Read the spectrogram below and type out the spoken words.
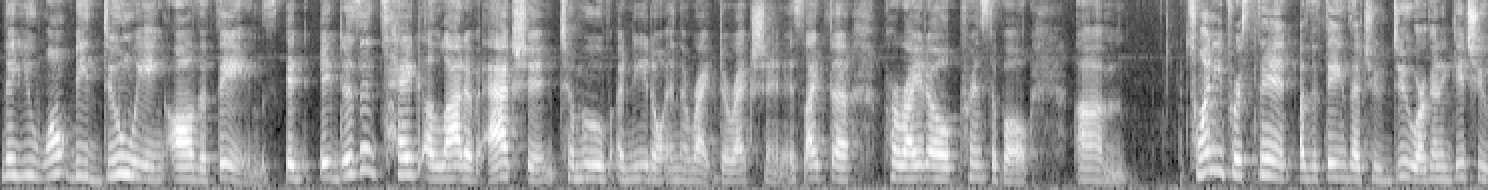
then you won't be doing all the things. It, it doesn't take a lot of action to move a needle in the right direction. It's like the Pareto principle. Um, 20% of the things that you do are going to get you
